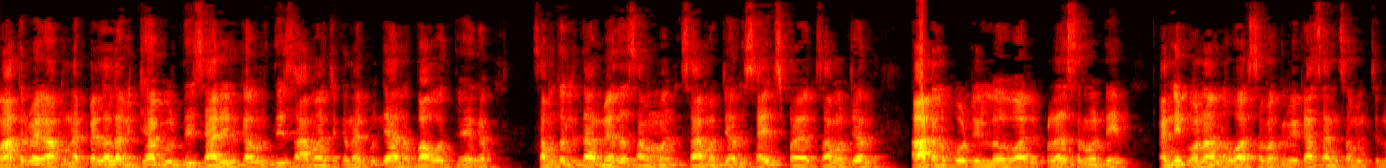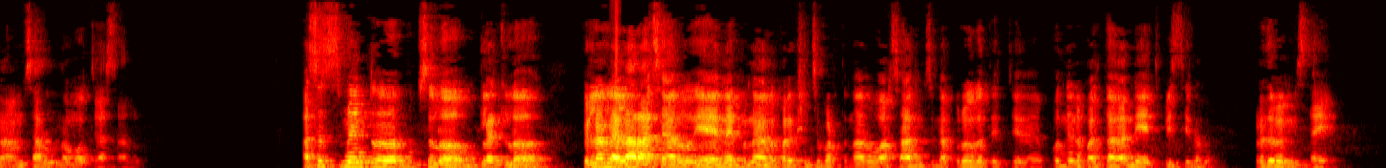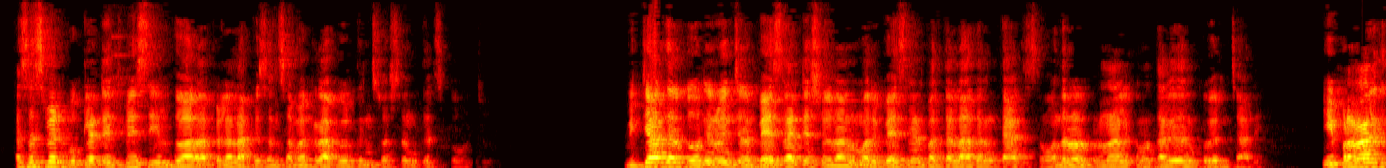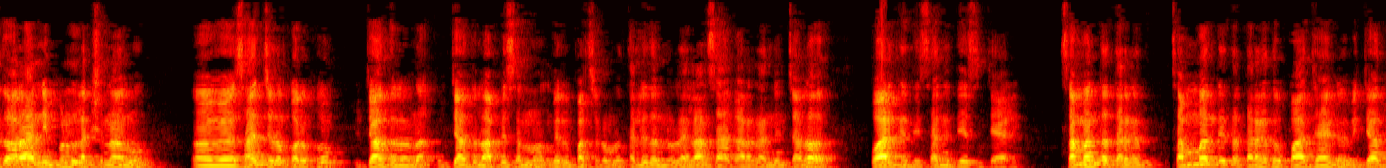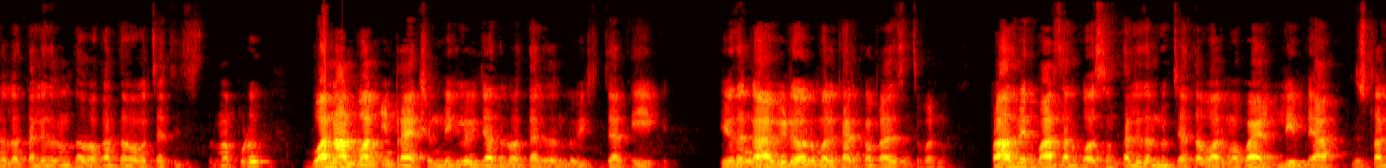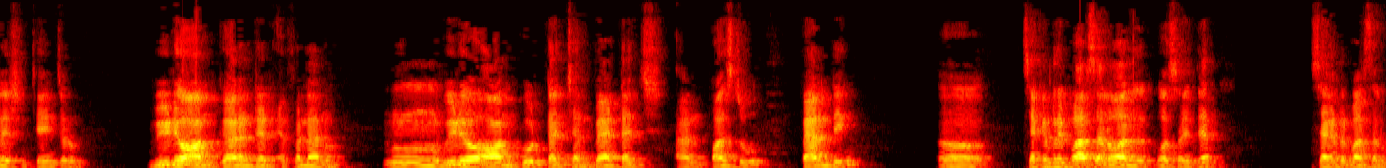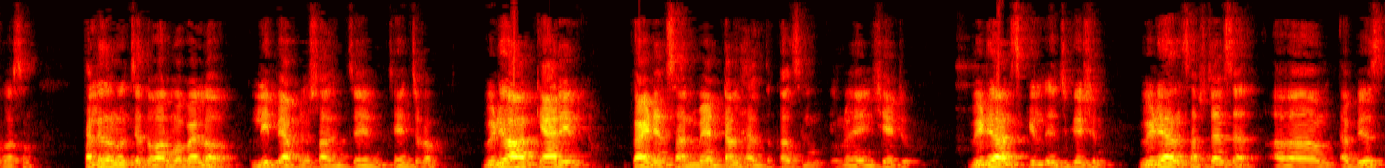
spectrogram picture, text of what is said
మాత్రమే కాకుండా పిల్లల విద్యాభివృద్ధి శారీరక అభివృద్ధి సామాజిక నైపుణ్యాలు భావోద్వేగం సమతుల్యత మేధా సామ- సామర్థ్యాలు సైన్స్ సామర్థ్యాలు ఆటల పోటీల్లో వారి ప్రదర్శన వంటి అన్ని కోణాల్లో వారి సమగ్ర వికాసానికి సంబంధించిన అంశాలు నమోదు చేస్తారు. అసెస్మెంట్ బుక్స్లో బుక్లెట్లో పిల్లలు ఎలా రాశారు ఏ నైపుణ్యాలు పరీక్షించబడుతున్నారు వారు సాధించిన పురోగతి పొందిన ఫలితాలు అన్ని హెచ్పిసిలు ప్రతిబింబిస్తాయి. అసెస్మెంట్ బుక్లెట్ హెచ్పిసి ద్వారా పిల్లల అభ్యసన సమగ్ర అభివృద్ధిని స్పష్టంగా తెలుసుకోవచ్చు. విద్యార్థులకు నిర్వహించిన బేస్ లైన్ టెస్ట్ వివరాలను మరియు బేస్ లైన్ ఫలితాల ఆధారంగా తయారు చేసిన వంద రోజుల ప్రణాళికను తల్లిదండ్రులకు వివరించాలి. ఈ ప్రణాళిక ద్వారా నిపుణుల లక్షణాలను సాధించడం కొరకు విద్యార్థులను విద్యార్థుల అభ్యసనను మెరుగుపరచడంలో తల్లిదండ్రులు ఎలాంటి సహకారాన్ని అందించాలో వారికి దిశానిర్దేశం చేయాలి. సంబంధిత తరగతి సంబంధిత తరగతి ఉపాధ్యాయులు విద్యార్థుల తల్లిదండ్రులతో ఒకరితో ఒకరు చర్చిస్తున్నప్పుడు వన్ ఆన్ వన్ ఇంటరాక్షన్ మిగిలిన విద్యార్థులు తల్లిదండ్రులు వీక్షించడానికి ఈ ఈ విధంగా వీడియోలు మరియు కార్యక్రమం ప్రదర్శించబడను. ప్రాథమిక పాఠశాల కోసం తల్లిదండ్రుల చేత వారి మొబైల్ లీప్ యాప్ ఇన్స్టాలేషన్ చేయించడం video on guaranteed ఎఫ్ఎల్ఆర్ను video on good touch and bad touch and positive parenting secondary పాఠశాల వారి కోసం అయితే సెకండరీ పాఠశాల కోసం తల్లిదండ్రుల చేత వారి మొబైల్లో లీప్ యాప్ ఇన్స్టాల్ చేయించడం video on career guidance on mental health counselling initiative video on skill education video on substance abuse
